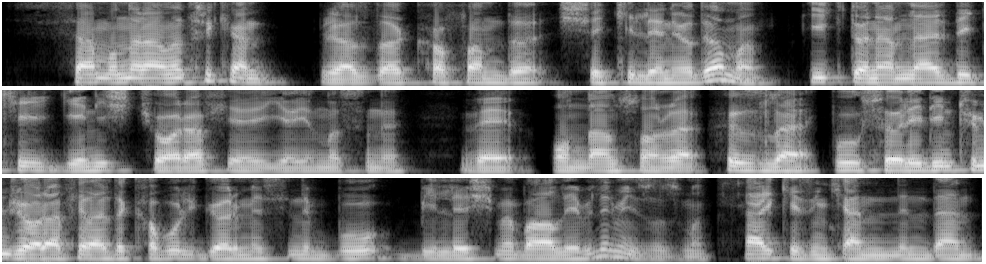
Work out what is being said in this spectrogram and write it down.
Sen bunları anlatırken biraz daha kafamda şekilleniyordu ama ilk dönemlerdeki geniş coğrafyaya yayılmasını ve ondan sonra hızla bu söylediğin tüm coğrafyalarda kabul görmesini bu birleşime bağlayabilir miyiz o zaman? Herkesin kendinden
